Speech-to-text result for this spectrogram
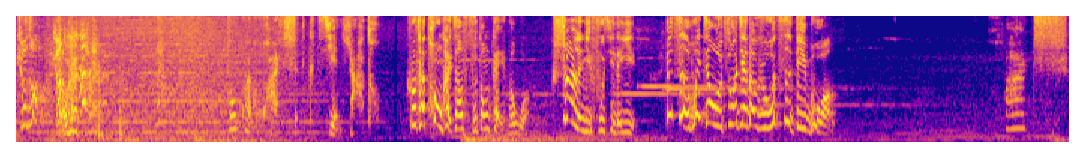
乘坐，走开！都怪花氏那个贱丫头，若她痛快将福东给了我，顺了你父亲的意，又怎会将我作践到如此地步？花痴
